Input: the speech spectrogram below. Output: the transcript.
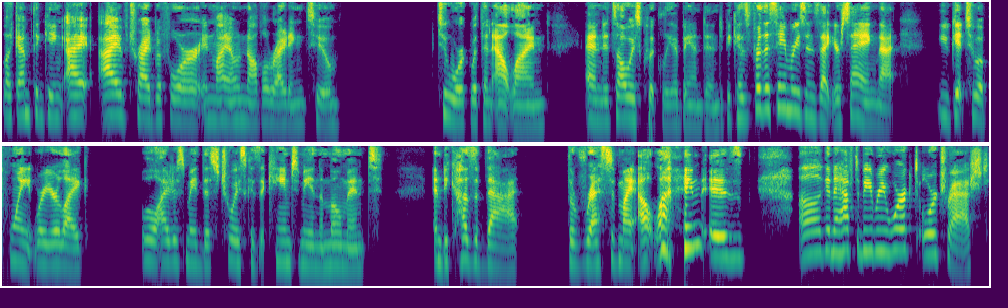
like I'm thinking I I've tried before in my own novel writing to to work with an outline and it's always quickly abandoned because for the same reasons that you're saying that you get to a point where you're like well I just made this choice because it came to me in the moment and because of that the rest of my outline is uh, going to have to be reworked or trashed.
